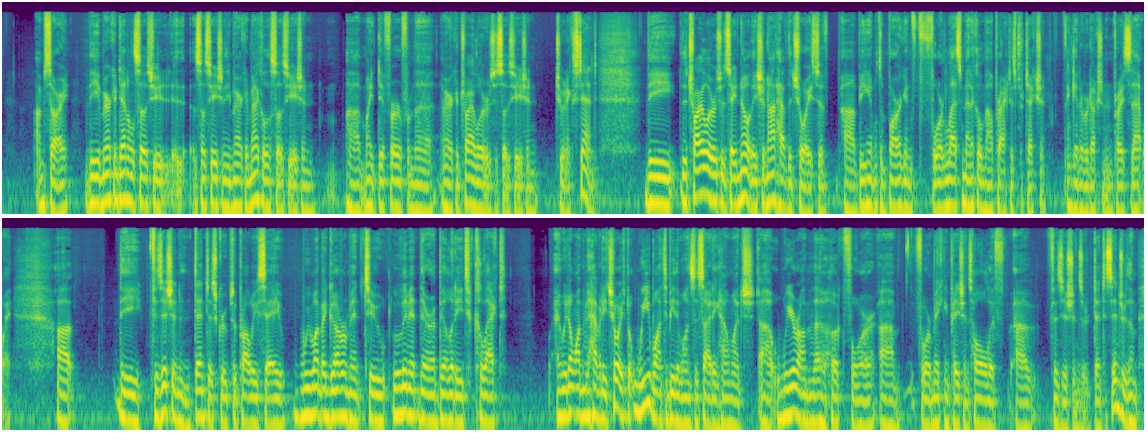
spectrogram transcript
I'm sorry. The American Dental Associ- Association, the American Medical Association, uh, might differ from the American Trial Lawyers Association to an extent. The the trial lawyers would say no, they should not have the choice of uh, being able to bargain for less medical malpractice protection and get a reduction in price that way. Uh, the physician and dentist groups would probably say we want the government to limit their ability to collect and we don't want them to have any choice, but we want to be the ones deciding how much uh, we're on the hook for um, for making patients whole if uh, physicians or dentists injure them.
